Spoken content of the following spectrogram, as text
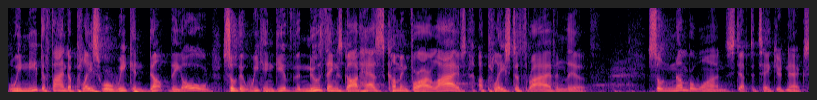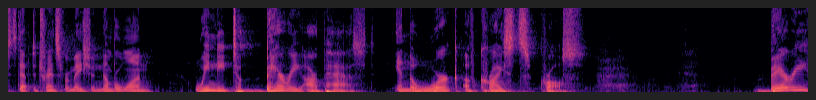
We need to find a place where we can dump the old so that we can give the new things God has coming for our lives a place to thrive and live. So, number one step to take your next step to transformation, number one, we need to bury our past in the work of Christ's cross. Bury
